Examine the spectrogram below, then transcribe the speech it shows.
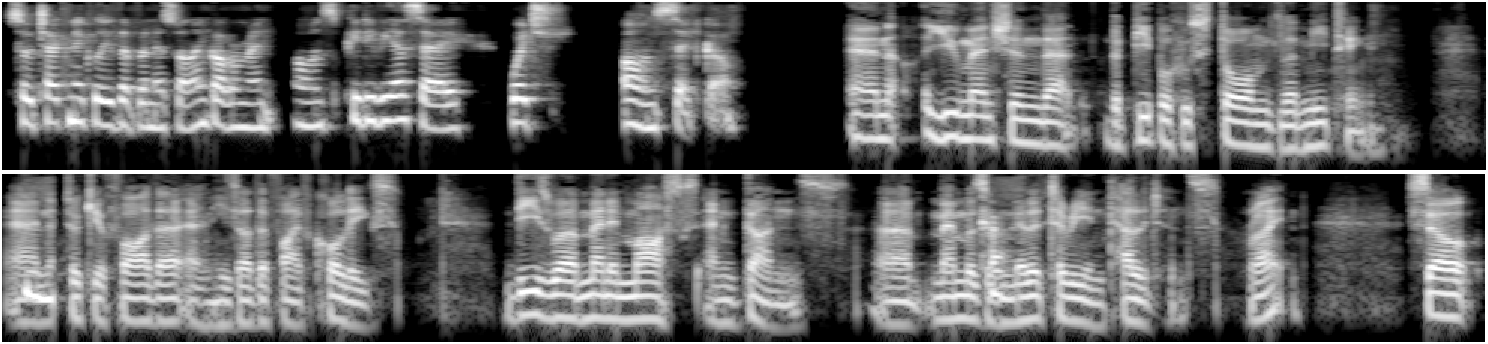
So technically, the Venezuelan government owns PDVSA, which owns Citgo. And you mentioned that the people who stormed the meeting and mm-hmm. took your father and his other five colleagues, these were men in masks and guns, uh, members of military intelligence, right? So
